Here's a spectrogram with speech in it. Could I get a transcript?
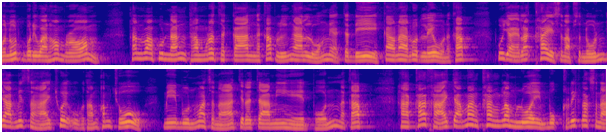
มนุษย์บริวารห้อมล้อม ท่านว่าผู้นั้นทำราชการนะครับ หรืองานหลวงเนี่ยจะดีก้าวหน้ารวดเร็วนะครับ ผู้ใหญ่รักใคร่สนับสนุนญาติมิตรสหายช่วยอุปถัมภ์ค้ำชู มีบุญวาสนาเจรจามีเหตุผลนะครับ หากค้าขายจะมั่งคั่งร่ำรวย บุคลิกลักษณะ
